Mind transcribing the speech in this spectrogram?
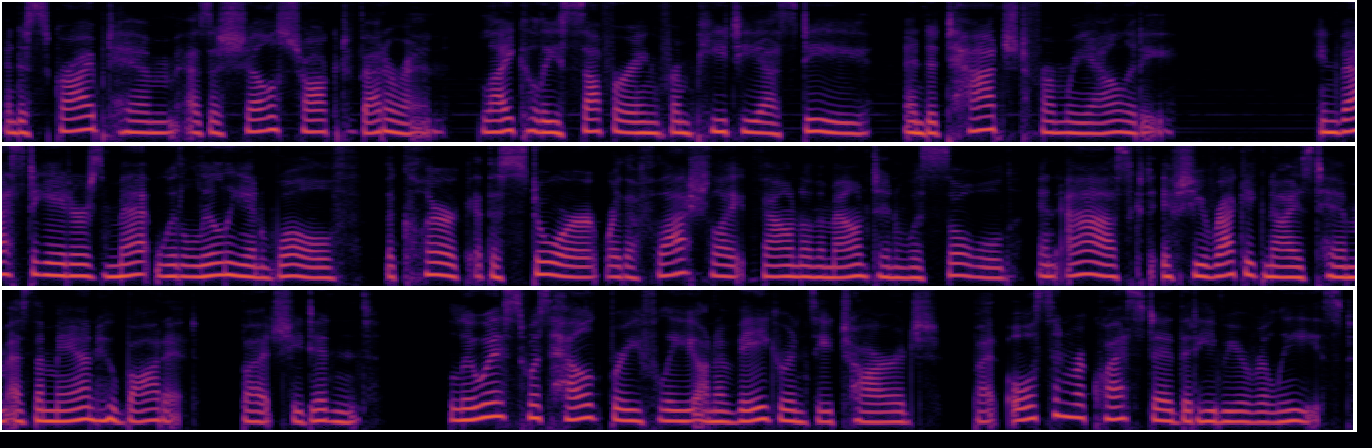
and described him as a shell shocked veteran, likely suffering from PTSD and detached from reality. Investigators met with Lillian Wolf, the clerk at the store where the flashlight found on the mountain was sold, and asked if she recognized him as the man who bought it, but she didn't. Louis was held briefly on a vagrancy charge, but Olson requested that he be released,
